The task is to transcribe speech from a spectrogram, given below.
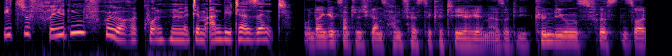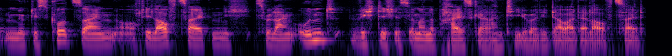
wie zufrieden frühere Kunden mit dem Anbieter sind. Und dann gibt es natürlich ganz handfeste Kriterien. Also die Kündigungsfristen sollten möglichst kurz sein, auch die Laufzeiten nicht zu lang. Und wichtig ist immer eine Preisgarantie über die Dauer der Laufzeit.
